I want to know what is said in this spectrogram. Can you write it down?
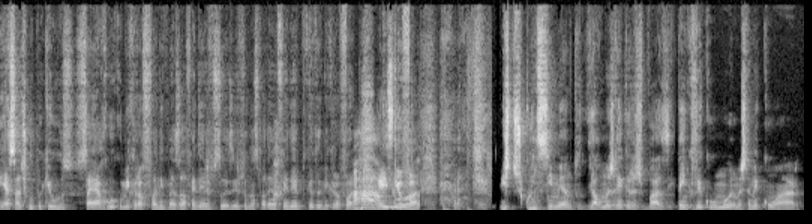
É essa a desculpa que eu uso. Sai à rua com o microfone e começo a ofender as pessoas e as pessoas não se podem ofender porque eu tenho microfone. Ah, é isso boa. que eu faço. Isto desconhecimento de algumas regras básicas tem que ver com o humor, mas também com a arte.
